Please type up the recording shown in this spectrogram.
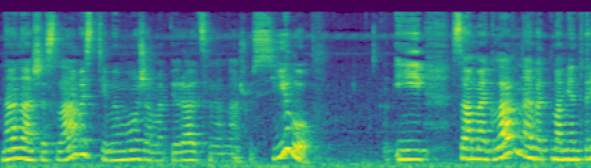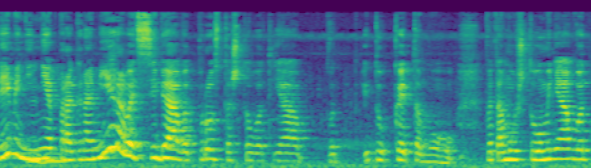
на наши слабости, мы можем опираться на нашу силу, и самое главное в этот момент времени mm-hmm. не программировать себя вот просто, что вот я вот иду к этому, потому что у меня вот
